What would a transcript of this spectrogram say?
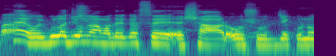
বা হ্যাঁ ওইগুলোর জন্য আমাদের কাছে সার ওষুধ যে কোনো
